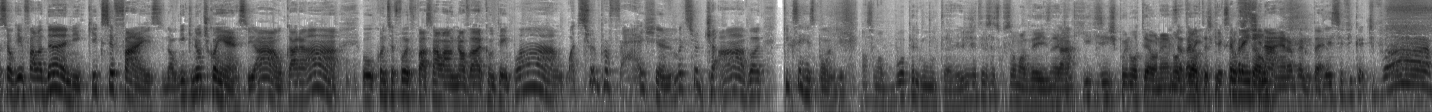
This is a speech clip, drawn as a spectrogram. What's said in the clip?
se alguém fala, Dani, o que, que você faz? Alguém que não te conhece. Ah, o cara, ah, ou quando você foi passar lá em Nova York um tempo, ah, what's your profession? What's your job? O que, que você responde? Nossa, uma boa pergunta. A gente já teve essa discussão uma vez, né? O que, que a gente põe no hotel, né? No hotel tá O que, que você preenche na... Era a pergunta. E é. aí você fica tipo, ah,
